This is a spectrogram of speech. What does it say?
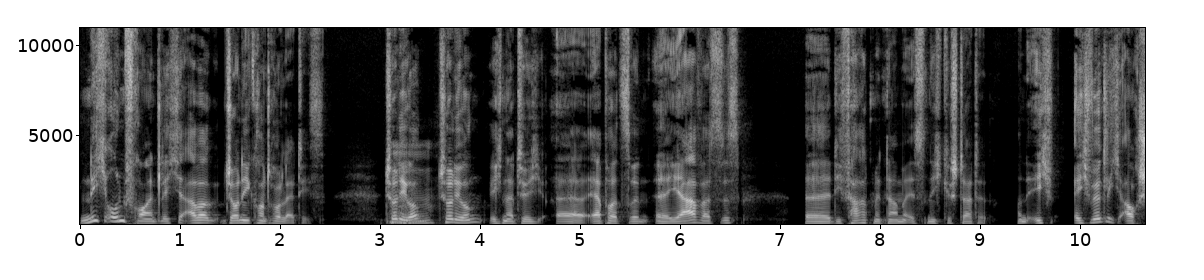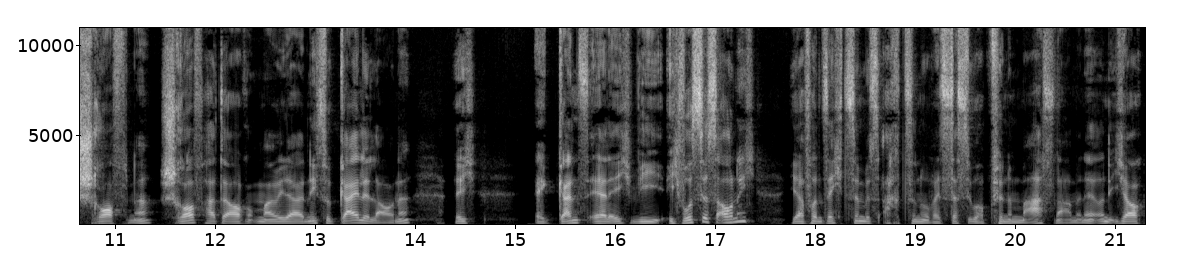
nicht unfreundliche, aber Johnny Controlettis. Entschuldigung, mhm. Entschuldigung, ich natürlich äh, AirPods drin. Äh, ja, was ist? Äh, die Fahrradmitnahme ist nicht gestattet. Und ich, ich wirklich auch schroff, ne? Schroff hatte auch mal wieder nicht so geile Laune. Ich, ey, ganz ehrlich, wie, ich wusste es auch nicht. Ja, von 16 bis 18 Uhr, was ist das überhaupt für eine Maßnahme, ne? Und ich auch,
